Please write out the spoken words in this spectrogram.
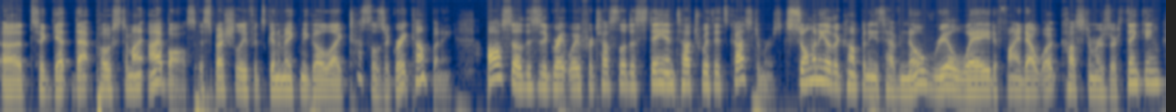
uh, to get that post to my eyeballs, especially if it's going to make me go like, Tesla's a great company. Also, this is a great way for Tesla to stay in touch with its customers. So many other companies have no real way to find out what customers are thinking,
